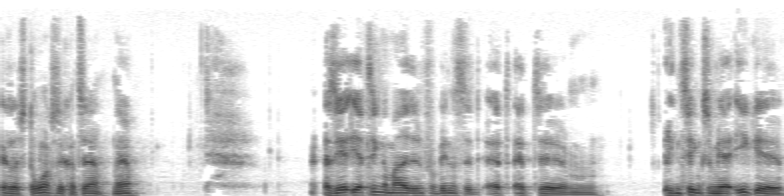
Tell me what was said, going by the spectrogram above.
Eller store sekretær, ja. Altså jeg, jeg tænker meget i den forbindelse, at, at øh, en ting, som jeg ikke øh,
